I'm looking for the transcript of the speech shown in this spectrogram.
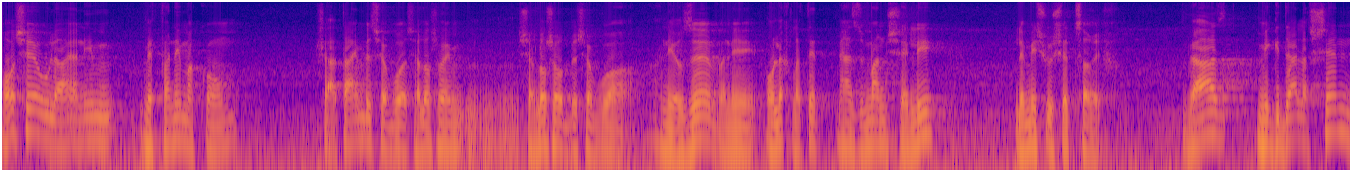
או שאולי אני מפנה מקום, שעתיים בשבוע, שלוש, שלוש שעות בשבוע אני עוזב, אני הולך לתת מהזמן שלי למישהו שצריך. ואז מגדל השן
